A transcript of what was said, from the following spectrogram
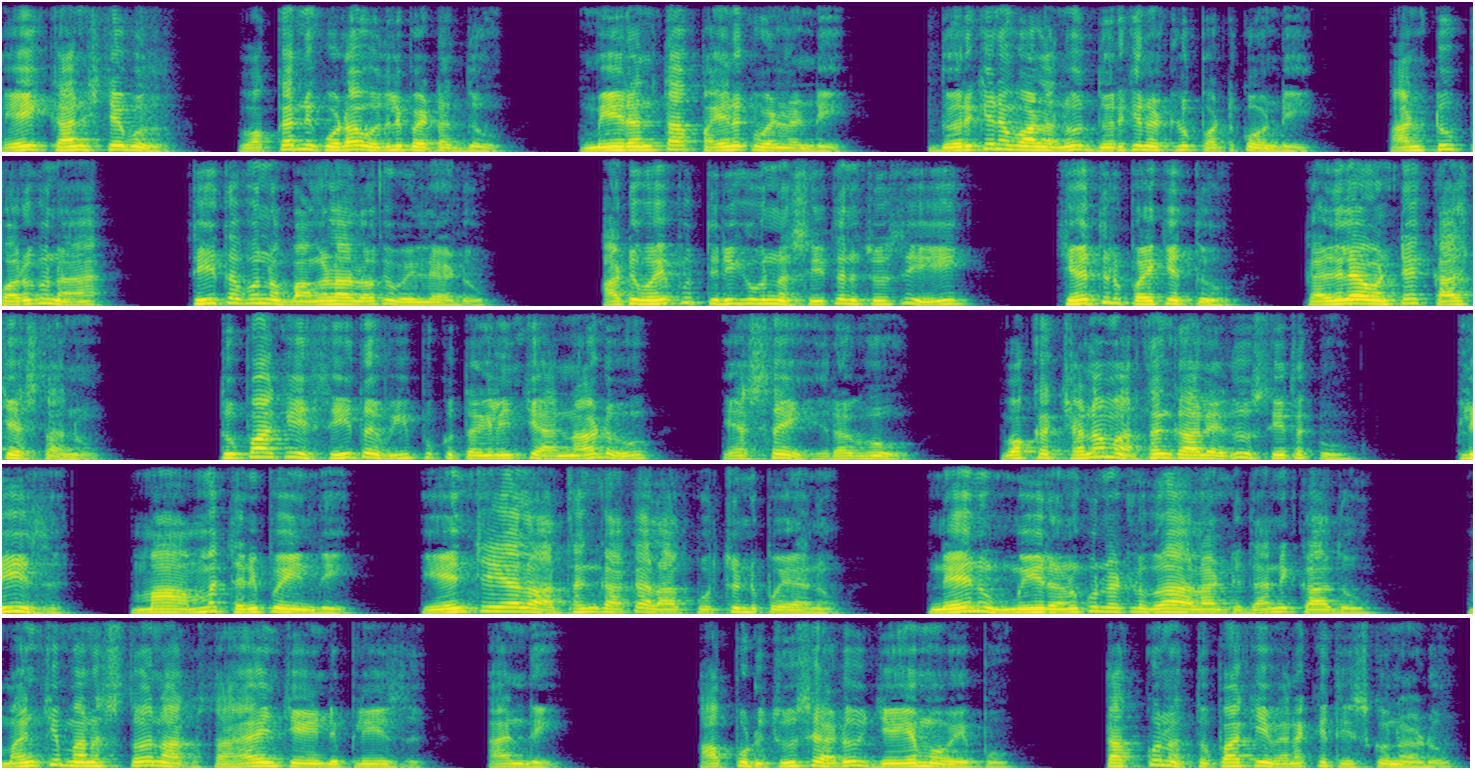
ఏ constable ఒక్కరిని కూడా వదిలిపెట్టద్దు. మీరంతా పైనకు వెళ్ళండి. దొరికిన వాళ్ళను దొరికినట్లు పట్టుకోండి అంటూ పరుగున సీత ఉన్న బంగళాలోకి వెళ్ళాడు. అటువైపు తిరిగి ఉన్న సీతను చూసి చేతులు పైకెత్తు. కదిలావంటే కాల్చేస్తాను తుపాకీ సీత వీపుకు తగిలించి అన్నాడు ఎస్ఐ రఘు. ఒక్క క్షణం అర్థం కాలేదు సీతకు. ప్లీజ్ మా అమ్మ చనిపోయింది. ఏం చేయాలో అర్థం కాక అలా కూర్చుండిపోయాను. నేను మీరనుకున్నట్లుగా అలాంటి దాన్ని కాదు. మంచి మనసుతో నాకు సహాయం చేయండి ప్లీజ్ అంది. అప్పుడు చూశాడు జయమ్మ వైపు. టక్కున తుపాకీ వెనక్కి తీసుకున్నాడు.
